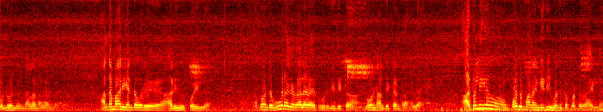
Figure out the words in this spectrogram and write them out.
கொண்டு வந்திருந்தாலும் நல்லா இருந்திருக்கும். அந்த மாதிரி எந்த ஒரு அறிவிப்போ இல்லை. அப்போ இந்த ஊரக வேலைவாய்ப்பு உறுதி திட்டம் நூறு நாள் திட்டம்ன்றாங்கல்ல அதுலேயும் போதுமான நிதி ஒதுக்கப்பட்டதா இல்லை?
